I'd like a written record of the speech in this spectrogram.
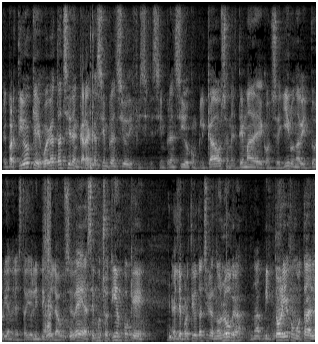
El partido que juega Táchira en Caracas siempre han sido difíciles, siempre han sido complicados en el tema de conseguir una victoria en el Estadio Olímpico de la UCB. Hace mucho tiempo que el Deportivo Táchira no logra una victoria como tal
